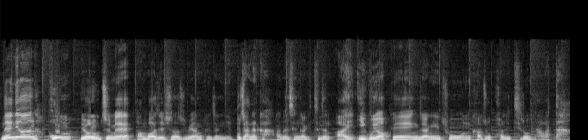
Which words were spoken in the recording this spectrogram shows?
내년 봄, 여름쯤에 반바지에 신어주면 굉장히 예쁘지 않을까라는 생각이 드는 아이이고요. 굉장히 좋은 가죽 퀄리티로 나왔다.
